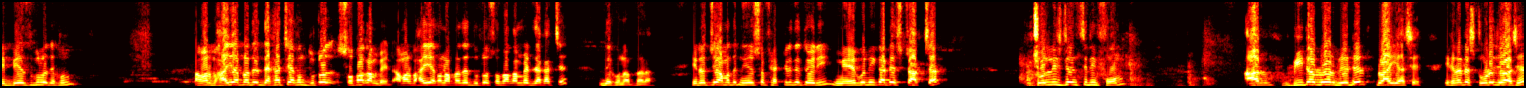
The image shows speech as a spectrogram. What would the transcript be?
এই বেসগুলো দেখুন। আমার ভাই আপনাদের দেখাচ্ছে, এখন দুটো সোফা কাম বেড আমার ভাই এখন আপনাদের দুটো সোফা কাম বেড দেখাচ্ছে। দেখুন আপনারা। এটা হচ্ছে আমাদের নিজস্ব ফ্যাক্টরিতে তৈরি, মেহগনি কাঠের স্ট্রাকচার চল্লিশ ডেন্সিটি ফোম আর বিডাব্লিউ গ্রেডের প্লাই আছে। এখানে একটা স্টোরেজও আছে।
